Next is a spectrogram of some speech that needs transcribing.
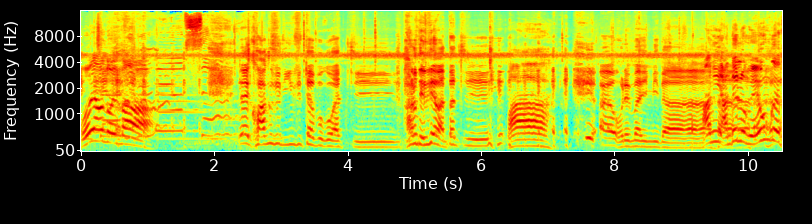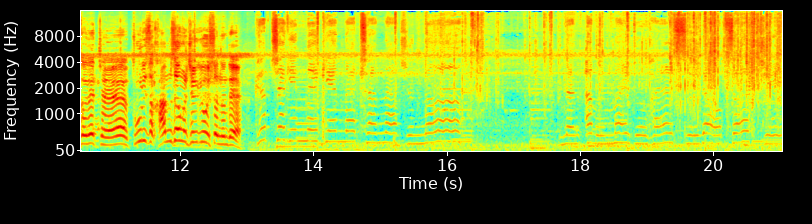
뭐야 너 임마 내 광순 인스타 보고 왔지. 바로 냄새 맡았지. 아 아, 오랜만입니다. 아니 안 되려면 왜 온 거야 도대체 둘이서 감성을 즐기고 있었는데 갑자기 내게 나타나준 너. 난 아무 말도 할 수가 없었지.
